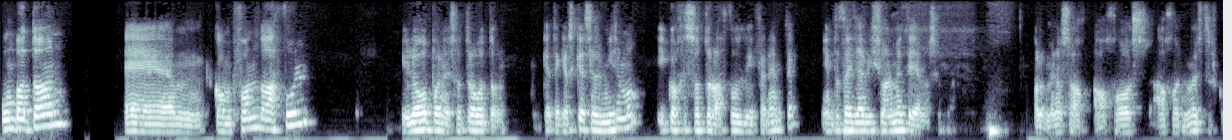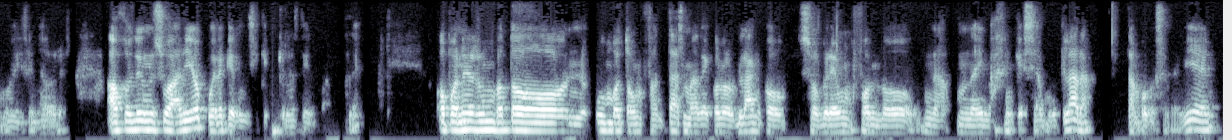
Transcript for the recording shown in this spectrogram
un botón eh, con fondo azul y luego pones otro botón que te crees que es el mismo y coges otro azul diferente y entonces ya visualmente ya no se ve. Por lo menos a, a, ojos, a ojos nuestros como diseñadores. A ojos de un usuario puede que ni siquiera que les dé igual, ¿vale? o poner un botón, un botón fantasma de color blanco sobre un fondo, una, una imagen que sea muy clara, tampoco se ve bien.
